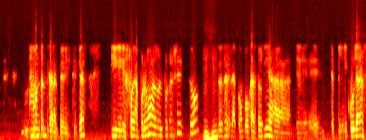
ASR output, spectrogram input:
un montón de características. Y fue aprobado el proyecto, uh -huh. entonces la convocatoria de, de, películas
